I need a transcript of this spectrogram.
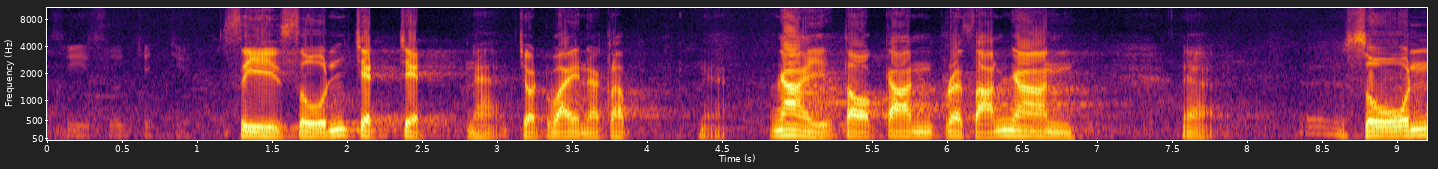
0 4077นะจดไว้นะครับนะง่ายต่อการประสานงานนะ084ศูนย์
